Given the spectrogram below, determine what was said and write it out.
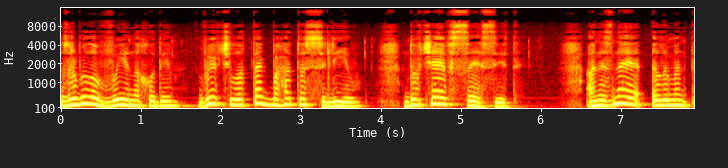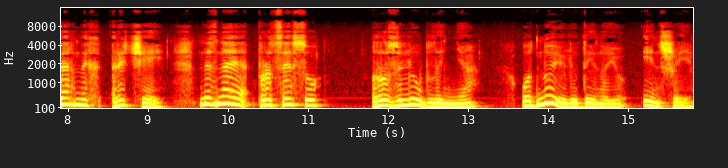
зробило винаходи, вивчило так багато слів, довчає Всесвіт, а не знає елементарних речей, не знає процесу розлюблення одною людиною іншої.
